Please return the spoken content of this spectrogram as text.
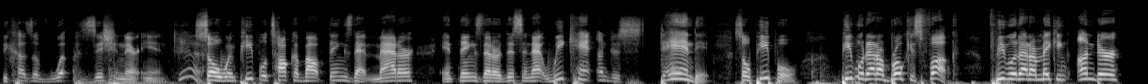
because of what position they're in. Yeah. So when people talk about things that matter and things that are this and that, we can't understand it. So people, people that are broke as fuck, people that are making under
